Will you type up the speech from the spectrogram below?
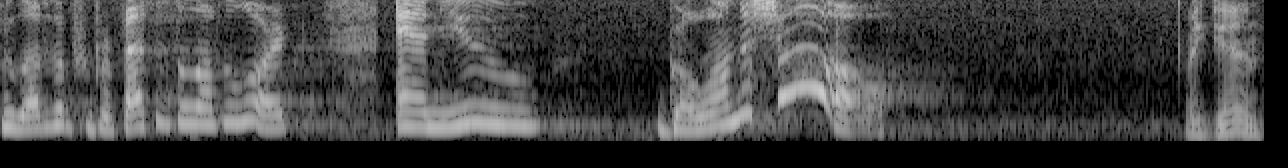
who loves the, who professes to love the Lord, and you go on the show. Again,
